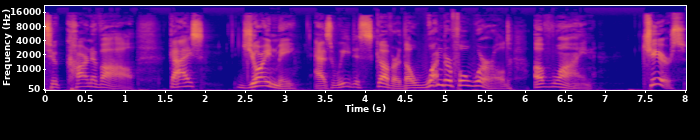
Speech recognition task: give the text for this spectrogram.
to carnival. Guys, join me as we discover the wonderful world of wine. Cheers!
